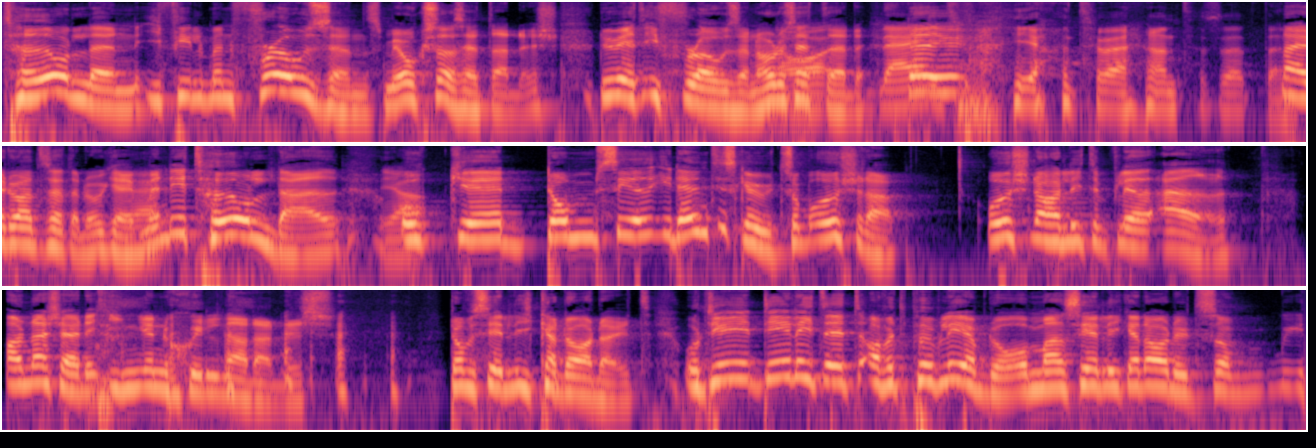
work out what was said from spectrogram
trollen i filmen Frozen, som jag också har sett Anders. Du vet i Frozen, har du ja, sett den? Nej, ju- jag tyvärr har inte sett den. Nej, du har inte sett den, okej. Nej. Men det är troll där. Ja. Och eh, de ser identiska ut som orcherna. Orcherna har lite fler ärr. Annars är det ingen skillnad, Anders. De ser likadana ut. Och det, det är lite ett, av ett problem då, om man ser likadan ut som i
